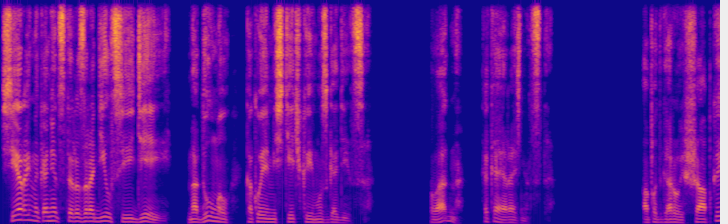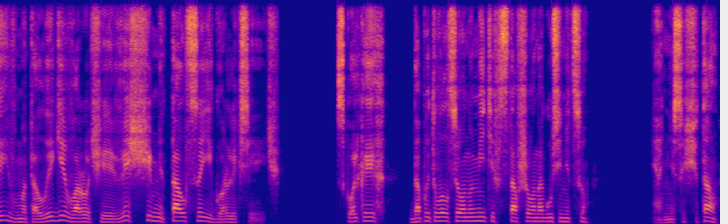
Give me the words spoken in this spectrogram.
Серый наконец-то разродился идеей, надумал, какое местечко ему сгодится. Ладно, какая разница-то? А под горой шапкой в мотолыге, ворочая вещи, метался Егор Алексеевич. Сколько их — допытывался он у Мити, вставшего на гусеницу. «Я не сосчитал.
